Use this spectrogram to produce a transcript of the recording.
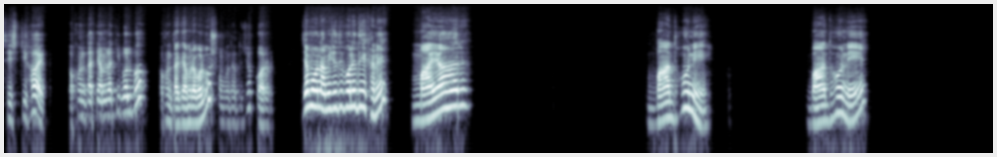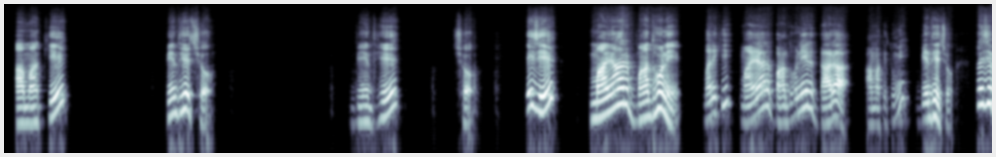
সৃষ্টি হয়, তখন তাকে আমরা কি বলব? তখন তাকে আমরা বলব সমধাতুজ করণ। যেমন আমি যদি বলে দিই এখানে, মায়ার বাঁধনে বাঁধনে আমাকে বেঁধেছ। বেঁধেছ এই যে মায়ার বাঁধনে মানে কি? মায়ার বাঁধনের দ্বারা আমাকে তুমি বেঁধেছ। তাহলে যে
